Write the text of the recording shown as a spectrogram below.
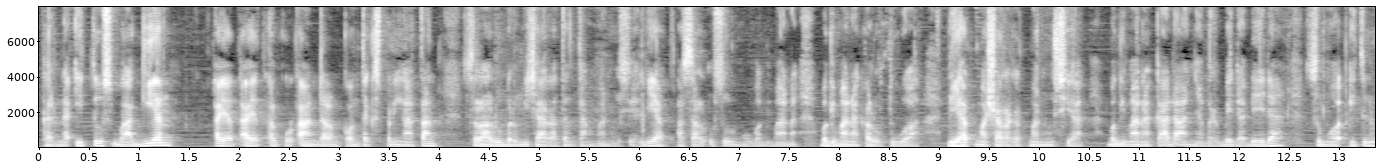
Karena itu sebagian ayat-ayat Al-Quran dalam konteks peringatan selalu berbicara tentang manusia. Lihat asal usulmu bagaimana. Bagaimana kalau tua. Lihat masyarakat manusia. Bagaimana keadaannya berbeda-beda. Semua itu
